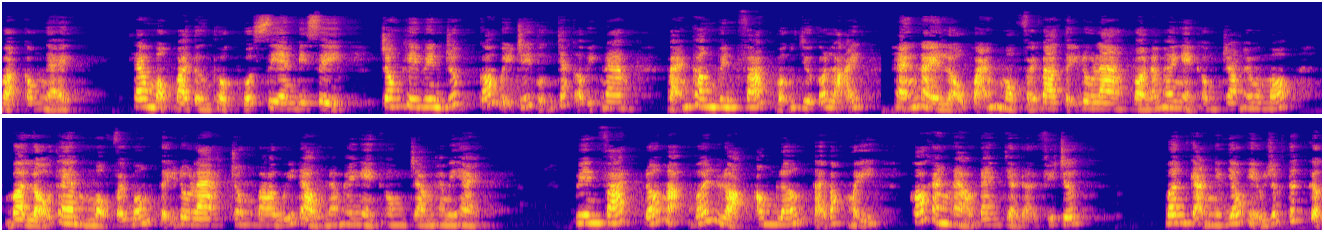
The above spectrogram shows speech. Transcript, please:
và công nghệ. Theo một bài tường thuật của CNBC, trong khi Vingroup có vị trí vững chắc ở Việt Nam, bản thân VinFast vẫn chưa có lãi. Hãng này lỗ khoảng 1,3 tỷ đô la vào năm 2021 và lỗ thêm 1,4 tỷ đô la trong 3 quý đầu năm 2022. VinFast đối mặt với loạt ông lớn tại Bắc Mỹ, khó khăn nào đang chờ đợi phía trước. Bên cạnh những dấu hiệu rất tích cực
